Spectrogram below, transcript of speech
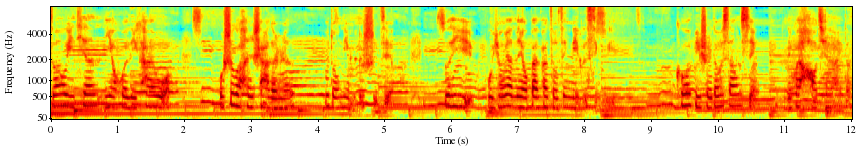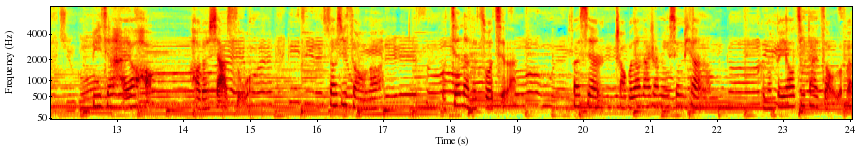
总有一天你也会离开我。我是个很傻的人，不懂你们的世界。”所以我永远没有办法走进你的心里，可我比谁都相信你会好起来的，比以前还要好，好到吓死我。妖姬走了，我艰难地坐起来，发现找不到那张明信片了，可能被妖姬带走了吧。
